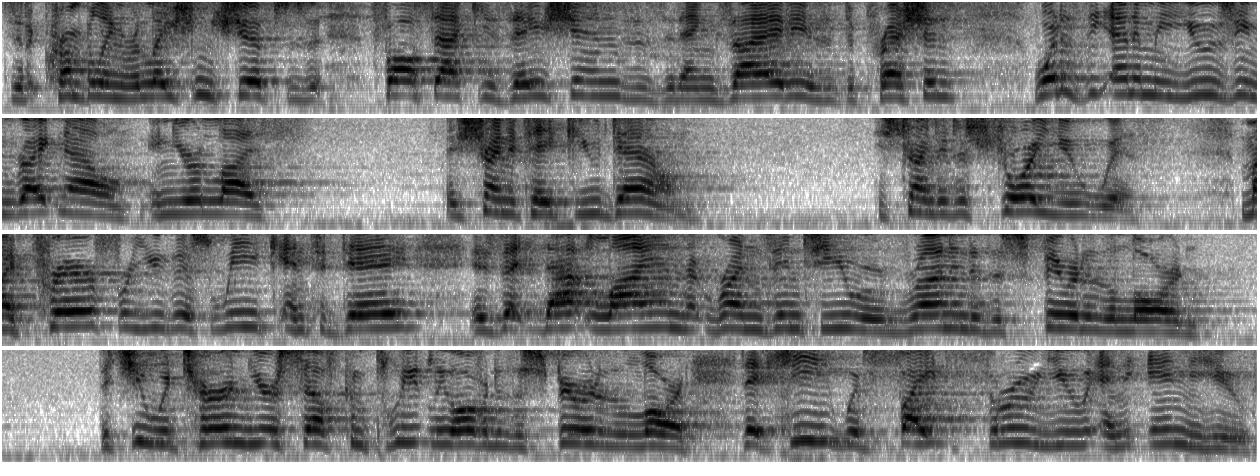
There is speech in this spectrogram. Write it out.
Is it crumbling relationships? Is it false accusations? Is it anxiety? Is it depression? What is the enemy using right now in your life? He's trying to take you down. He's trying to destroy you with. My prayer for you this week and today is that that lion that runs into you will run into the Spirit of the Lord. That you would turn yourself completely over to the Spirit of the Lord. That He would fight through you and in you.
